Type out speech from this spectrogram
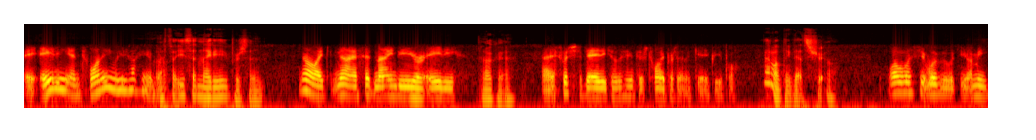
Eighty and twenty. What are you talking about? I thought you said 98%. No, like no, I said ninety or eighty. Okay. I switched it to eighty because I think there's twenty percent of gay people. I don't think that's true. What was your? What would you? I mean,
